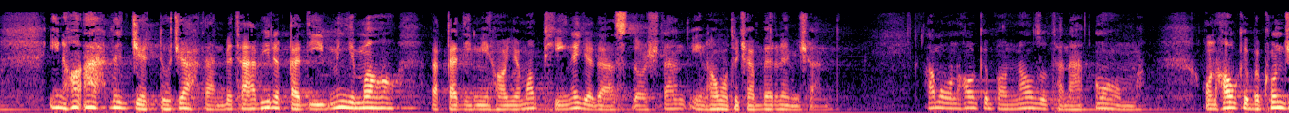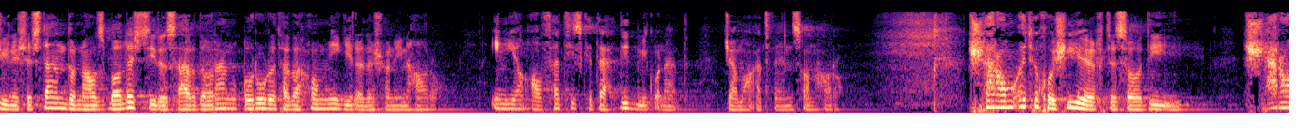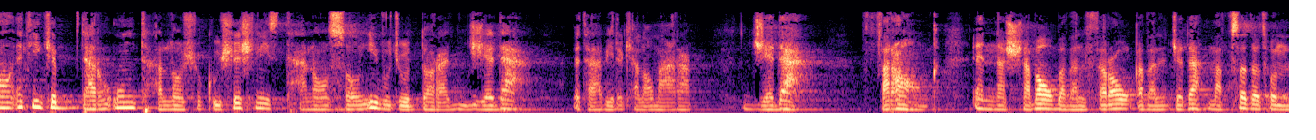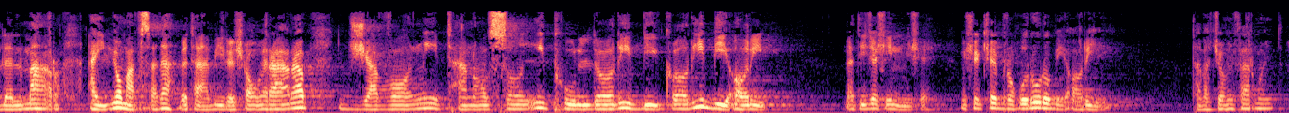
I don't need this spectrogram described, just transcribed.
اینها اهل جد و جهدن. به تعبیر قدیمی ما و قدیمی های ما پینه دست داشتند. اینها متکبر نمیشند. اما اونها که با ناز و تنعم اونها که به کنجی نشستند و نازبالش زیر سر دارن غرور و توهم میگیردشون اینها رو. این یه آفتی است که تهدید می‌کند جماعت و انسان ها رو. شرایط خوشی اقتصادی شرایطی که در اون تلاش و کوشش نیست تناسایی وجود دارد. جده به تعبیر کلام عرب جده فرانق ان الشباب و الفراق و الجده مفسدت للمر ایو مفسده به تعبیر شاعر عرب جوانی تناسایی پولداری بیکاری بیاری. نتیجهش این میشه. میشه کبر و غرور و بیاری. توجه میفرمایید.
